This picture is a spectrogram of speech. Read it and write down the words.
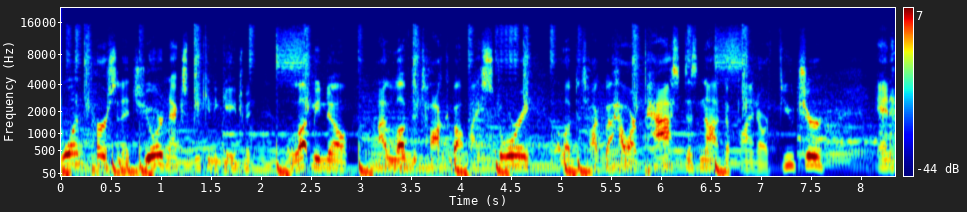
one person at your next speaking engagement, let me know. I love to talk about my story. I love to talk about how our past does not define our future and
